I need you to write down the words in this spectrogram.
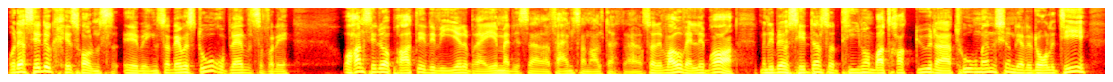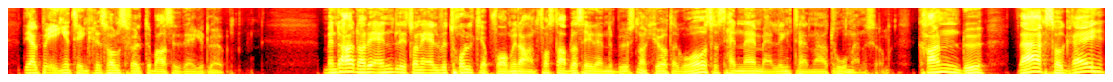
Og der sitter jo Chris Holmes i bingen, så det er jo en stor opplevelse for dem. Og han sitter jo og prater i det vide og brede med disse fansene og alt dette her. Så det var jo veldig bra. Men de ble jo sittende så timene bare trakk ut. Den der tormennesken, de hadde dårlig tid. Det hjelper ingenting. Chris Holmes fulgte bare sitt eget løp. Men da når de endelig sånn i 11-12-tida på formiddagen får stabla seg i denne bussen og kjørt av gårde, så sender jeg melding til denne mennesker. Kan du være så grei,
